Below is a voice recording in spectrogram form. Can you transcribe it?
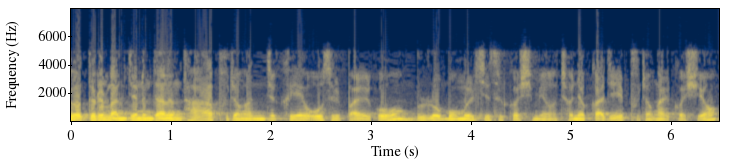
그것들을 만지는 자는 다 부정한즉 그의 옷을 빨고 물로 몸을 씻을 것이며 저녁까지 부정할 것이요.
